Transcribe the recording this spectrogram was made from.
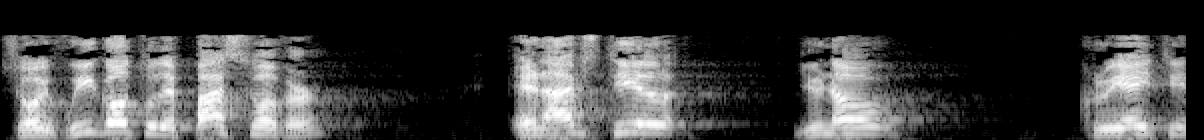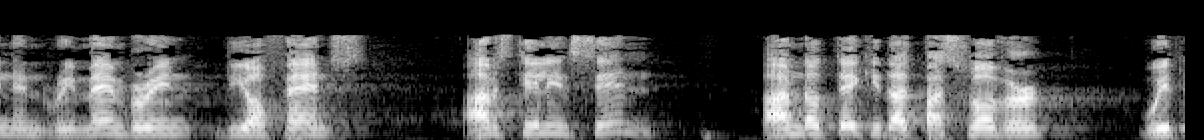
So if we go to the Passover, and I'm still, you know, creating and remembering the offense I'm still in sin. I'm not taking that Passover with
